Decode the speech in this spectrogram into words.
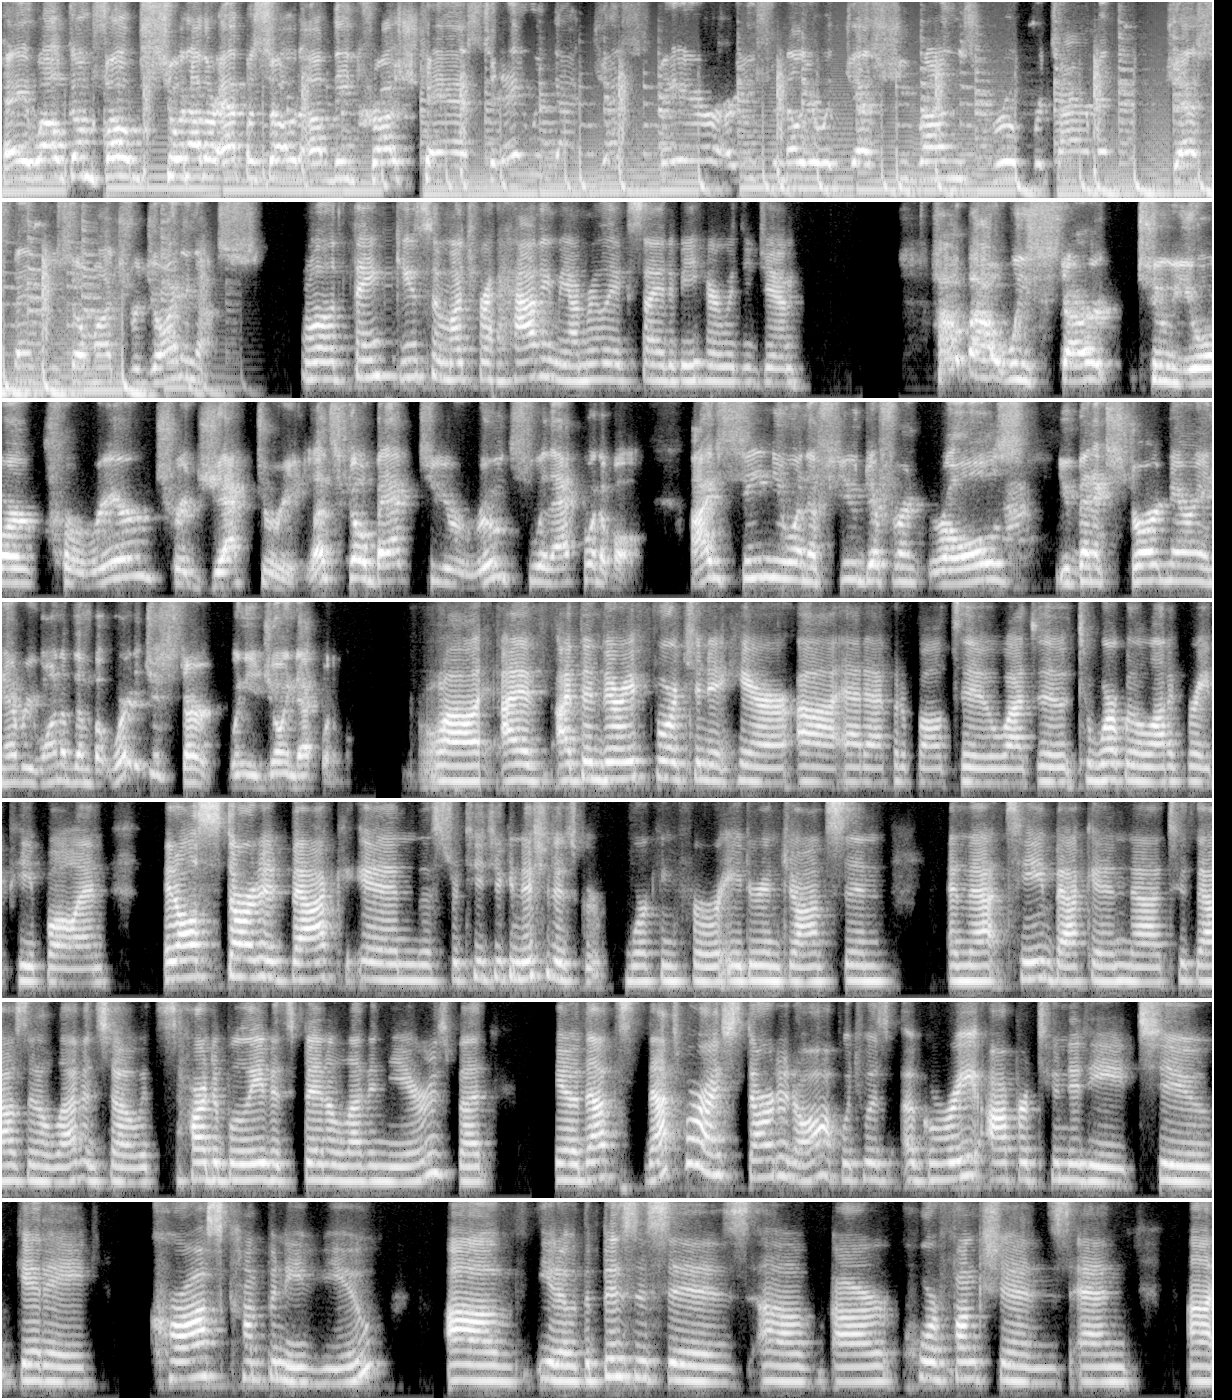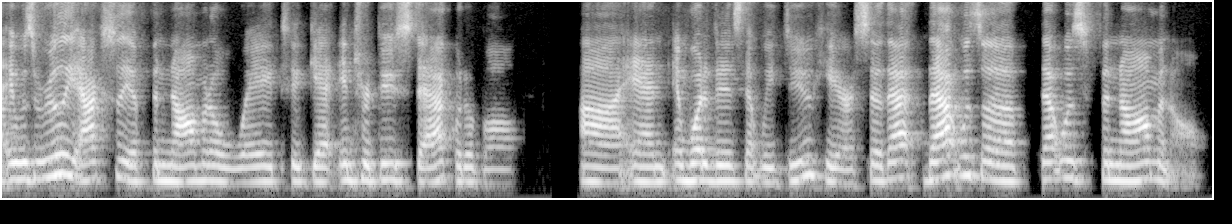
Hey, welcome, folks, to another episode of the Crush Cast. Today we've got Jess Baehr. Are you familiar with Jess? She runs group retirement. Jess, thank you so much for joining us. Well, thank you so much for having me. I'm really excited to be here with you, Jim. How about we start to your career trajectory? Let's go back to your roots with Equitable. I've seen you in a few different roles. You've been extraordinary in every one of them, but where did you start when you joined Equitable? Well, I've I've been very fortunate here uh, at Equitable to uh, to to work with a lot of great people, and it all started back in the Strategic Initiatives Group, working for Adrian Johnson and that team back in uh, 2011. So it's hard to believe it's been 11 years, but you know that's that's where I started off, which was a great opportunity to get a cross company view of you know the businesses of our core functions. And uh, it was really actually a phenomenal way to get introduced to equitable uh, and and what it is that we do here. So that that was a that was phenomenal.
